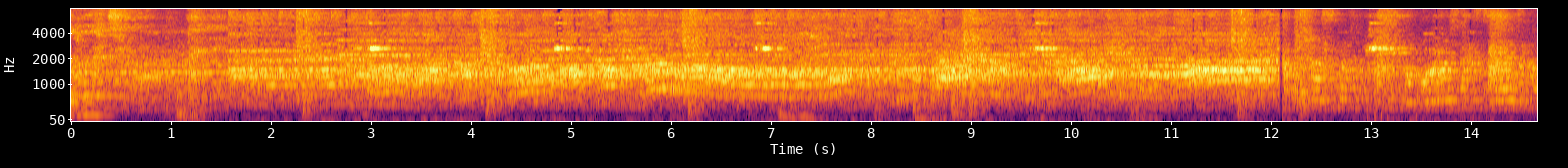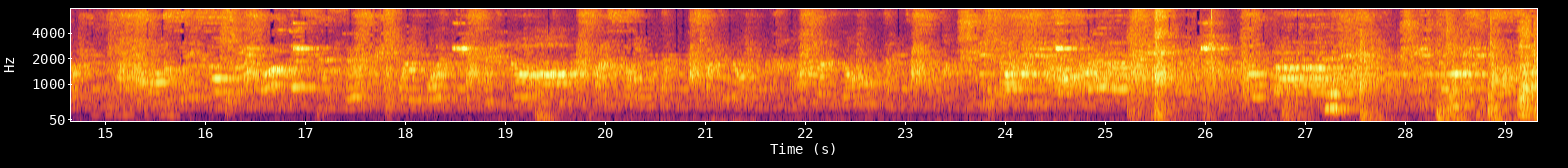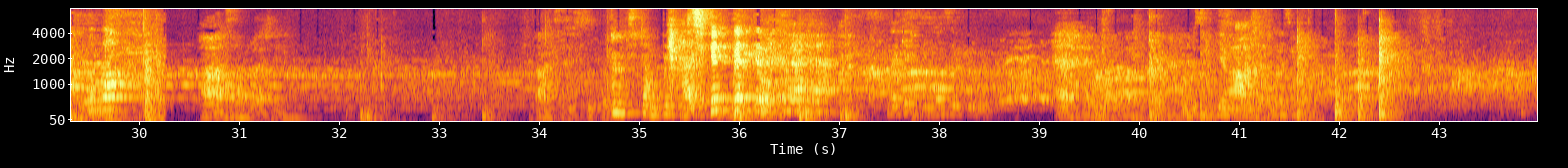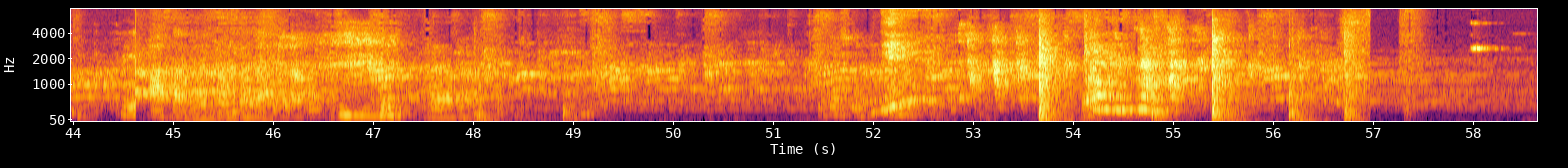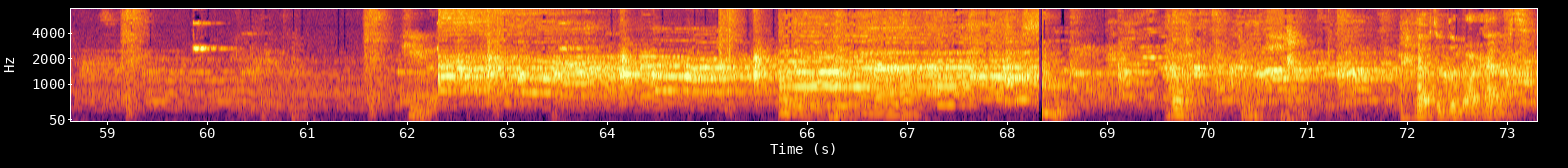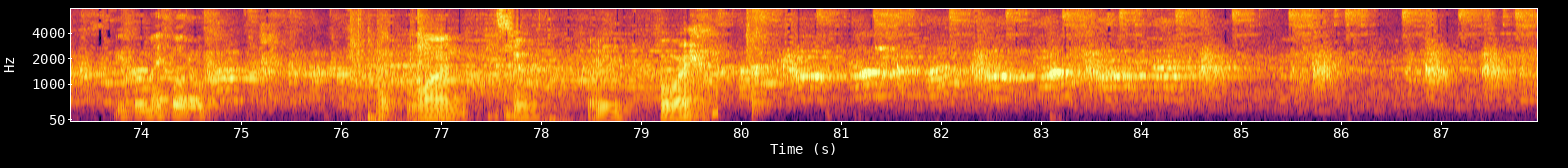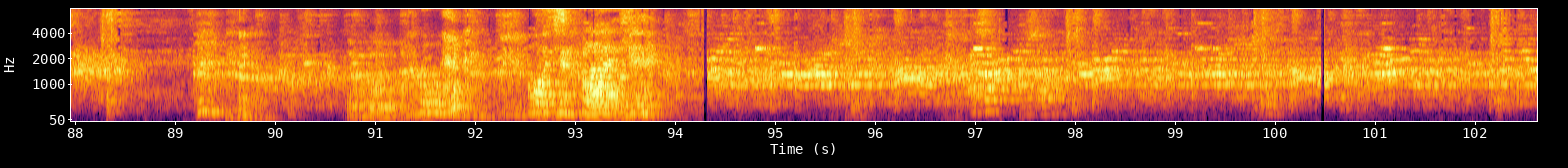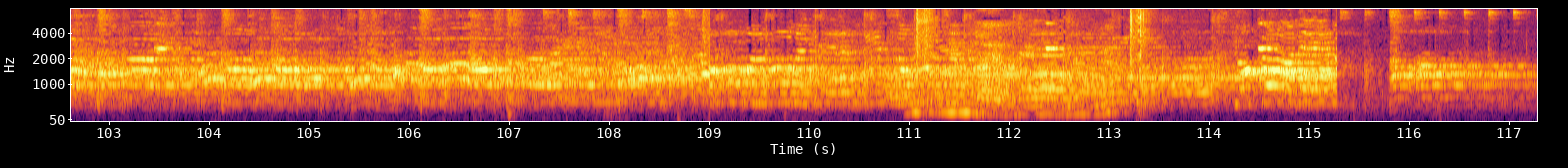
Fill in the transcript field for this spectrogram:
Asta îmi place. Asta e super. Asta îmi place. Dar chiar frumos e purul. Asta da, asta da. I have to do more abs before my photo. Like one, two, three, four. bine direct?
